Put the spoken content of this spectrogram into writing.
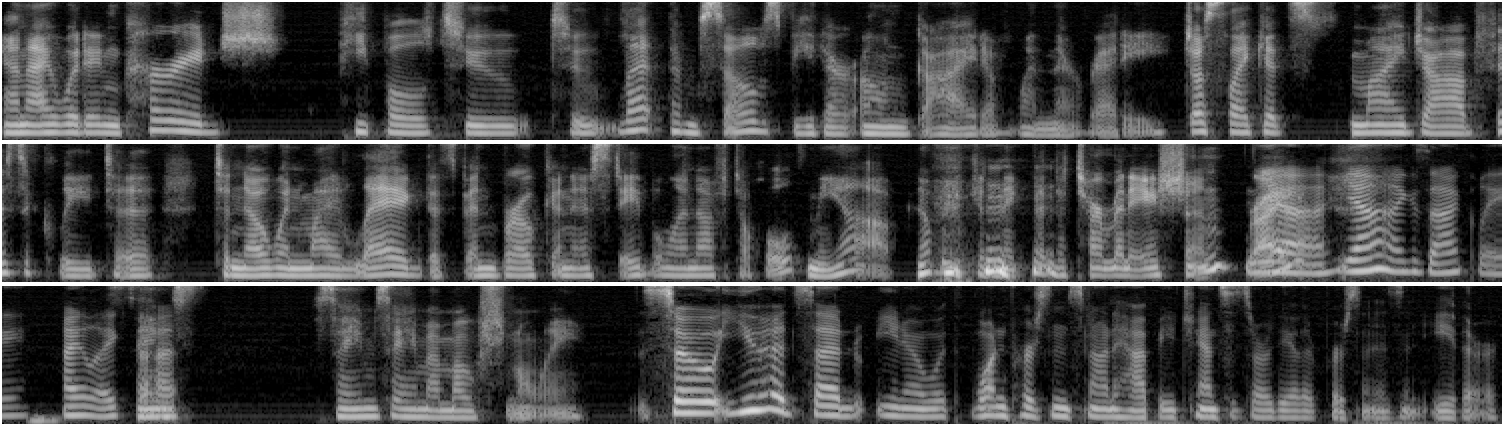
and I would encourage people to to let themselves be their own guide of when they're ready just like it's my job physically to to know when my leg that's been broken is stable enough to hold me up nobody can make the determination right yeah yeah exactly i like same, that same same emotionally so you had said, you know, with one person's not happy, chances are the other person isn't either.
